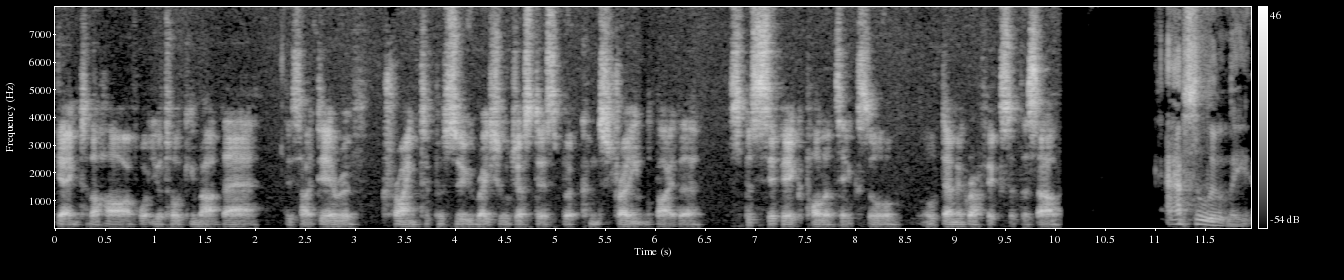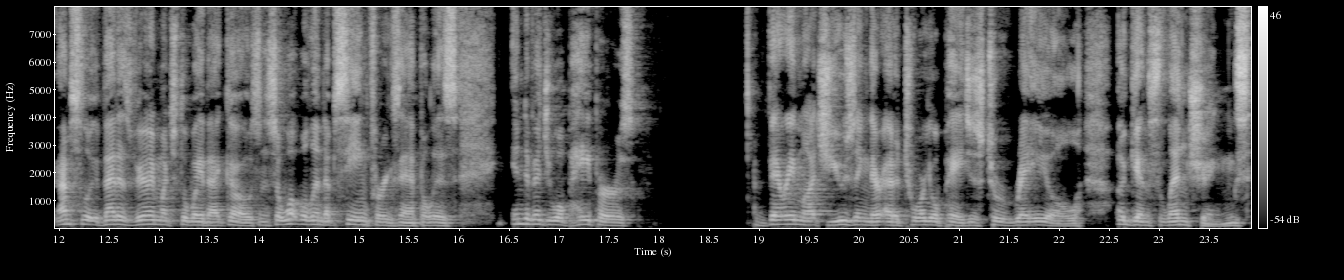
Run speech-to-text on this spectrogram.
getting to the heart of what you're talking about there. This idea of trying to pursue racial justice, but constrained by the specific politics or, or demographics of the South. Absolutely. Absolutely. That is very much the way that goes. And so, what we'll end up seeing, for example, is individual papers very much using their editorial pages to rail against lynchings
